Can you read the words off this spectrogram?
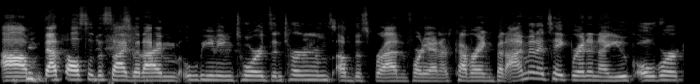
Um, that's also the side that I'm leaning towards in terms of the spread and 49ers covering. But I'm going to take Brandon Aiyuk over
